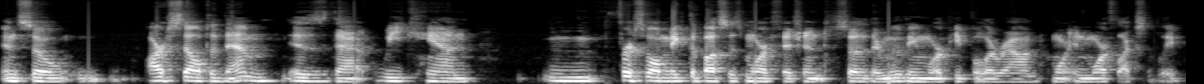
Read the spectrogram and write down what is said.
And so our sell to them is that we can mm, first of all make the buses more efficient so they're moving more people around more in more flexibly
